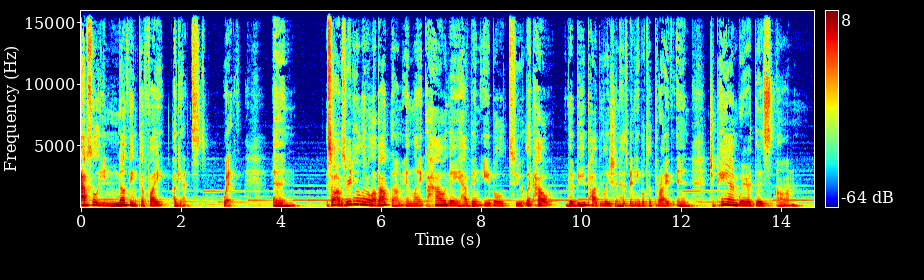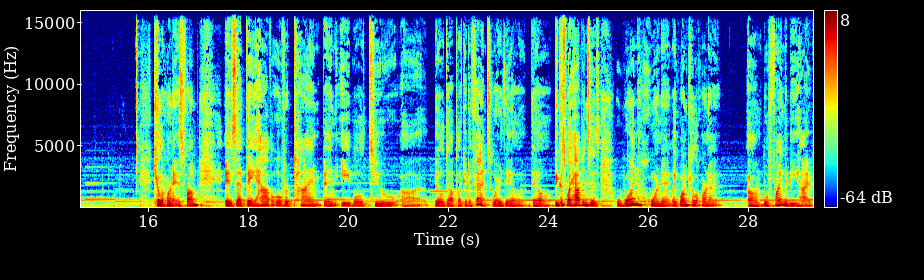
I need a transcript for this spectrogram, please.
absolutely nothing to fight against with. And so I was reading a little about them and like how they have been able to like how the bee population has been able to thrive in Japan, where this um, killer hornet is from, is that they have over time been able to uh, build up like a defense where they'll they'll because what happens is one hornet like one killer hornet um, will find the beehive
